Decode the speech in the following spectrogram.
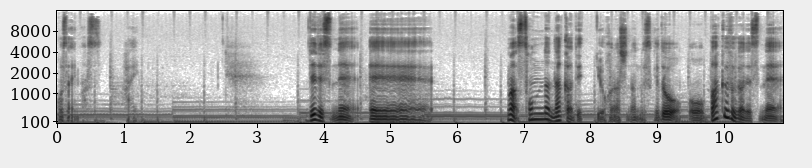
ございます。はい、でですね、えー、まあそんな中でっていうお話なんですけど幕府がですね、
